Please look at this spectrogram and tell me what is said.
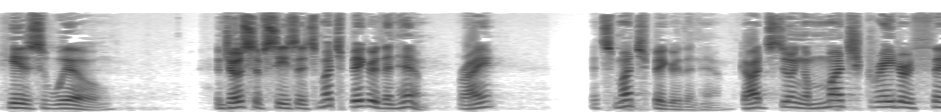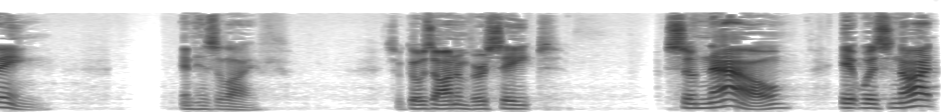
His will. And Joseph sees it's much bigger than him, right? It's much bigger than him. God's doing a much greater thing in his life. So it goes on in verse 8. So now it was not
